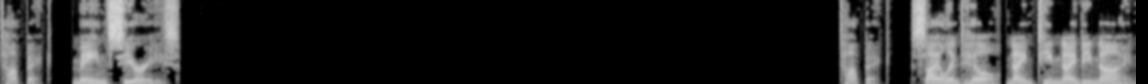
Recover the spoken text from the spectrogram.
Topic: Main series. Topic: Silent Hill 1999.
